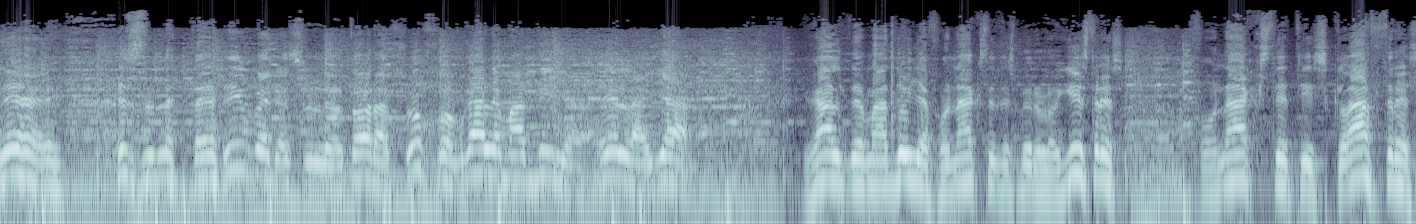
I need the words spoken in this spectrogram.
Ναι σου λέω, περίμενε σου λέω. Τώρα σου έχω. Βγάλε μαντίλια. Έλα γεια. Βγάλτε μαντίλια φωνάξτε τις μυρολογίστρες Φωνάξτε τις κλάφτρες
